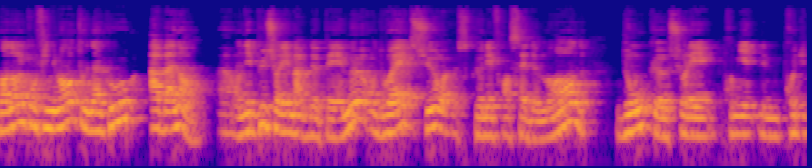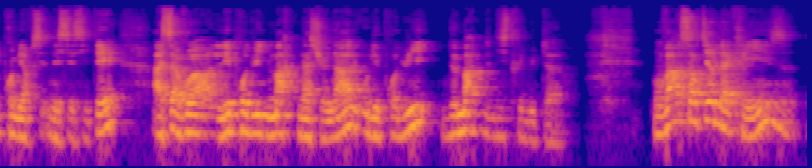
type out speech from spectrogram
pendant le confinement, tout d'un coup, ah bah non, on n'est plus sur les marques de PME, on doit être sur ce que les Français demandent, donc euh, sur les premiers produits de première nécessité, à savoir les produits de marque nationale ou les produits de marque de distributeur. On va ressortir de la crise.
